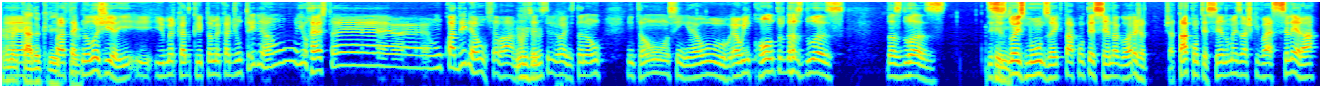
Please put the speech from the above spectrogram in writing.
Pro mercado para cripto. a tecnologia. E, e- e o mercado cripto é um mercado de um trilhão e o resto é um quadrilhão, sei lá, 900 trilhões. Então, então assim, é o, é o encontro das duas, das duas, desses Sim. dois mundos aí que está acontecendo agora. Já, já está acontecendo, mas acho que vai acelerar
